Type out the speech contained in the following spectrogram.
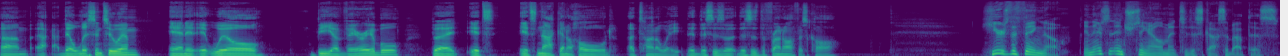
Um, they'll listen to him, and it, it will be a variable, but it's it's not going to hold a ton of weight. This is a this is the front office call. Here's the thing, though, and there's an interesting element to discuss about this,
